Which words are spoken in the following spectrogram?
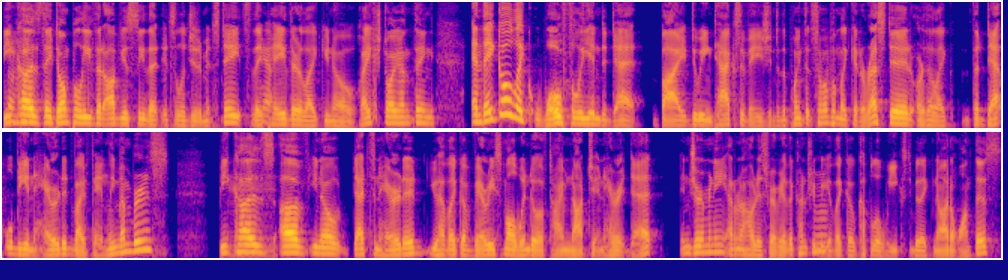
because they don't believe that obviously that it's a legitimate state, so they Yeah. pay their like you know Reichssteuern thing, and they go like woefully into debt by doing tax evasion to the point that some of them like get arrested or they're like the debt will be inherited by family members because of you know debts inherited. You have like a very small window of time not to inherit debt in Germany. I don't know how it is for every other country, but Mm. you have like a couple of weeks to be like, no, I don't want this.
